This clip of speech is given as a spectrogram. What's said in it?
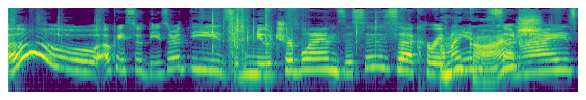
Oh, okay. So these are these NutriBlends. This is uh, Caribbean gosh. Sunrise.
